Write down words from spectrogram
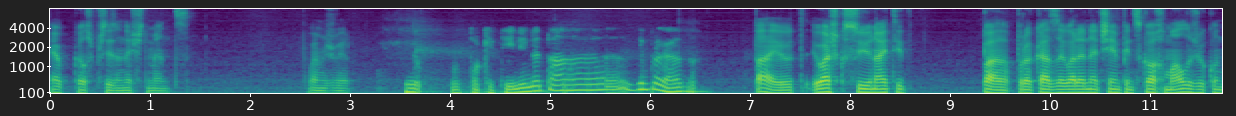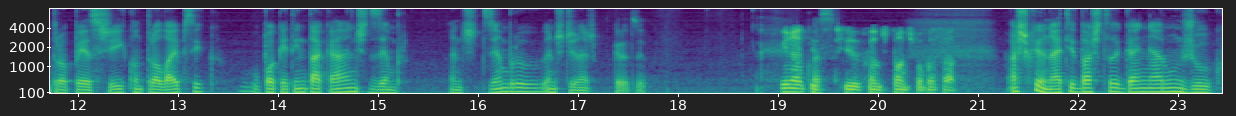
É o que eles precisam neste momento. Vamos ver. O Pochettino ainda está desempregado. Pá, eu, eu acho que se o United pá, por acaso agora na Champions corre mal o jogo contra o PSG e contra o Leipzig, o Pochettino está cá antes de dezembro. Antes de dezembro, antes de janeiro, quero dizer. O United precisa de quantos pontos para passar? Acho que o United basta ganhar um jogo,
